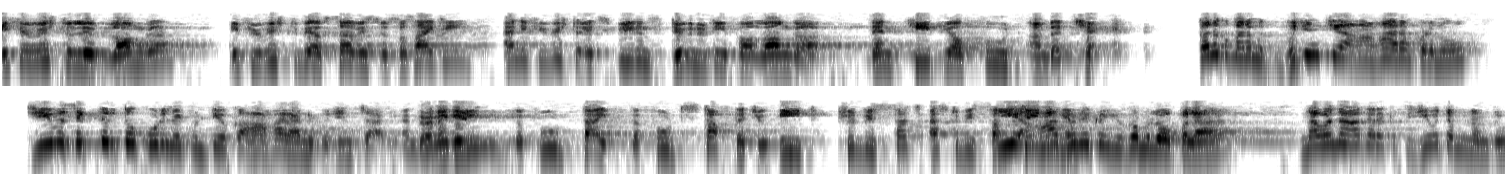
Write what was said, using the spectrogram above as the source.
If you wish to live longer, if you wish to be of service to society, and if you wish to experience divinity for longer, then keep your food under check. కనుక మనం భుజించే ఆహారం కూడాను జీవశక్తులతో కూడినటువంటి యొక్క ఆహారాన్ని భుజించాలి And then again, the food type, the food stuff that you eat should be such as to be ఈ sustaining. and- ఆధునిక యుగం లోపల నవనాగరికత జీవితం నందు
